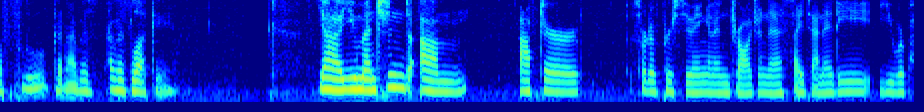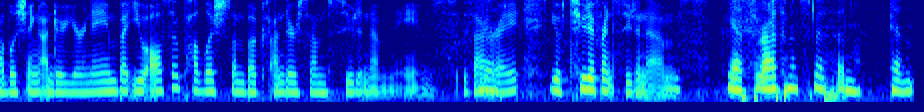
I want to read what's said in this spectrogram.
a fluke, and I was I was lucky. Yeah, you mentioned um, after sort of pursuing an androgynous identity, you were publishing under your name, but you also published some books under some pseudonym names. Is that Yes. right? You have two different pseudonyms. Yes, Rosamund Smith and and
